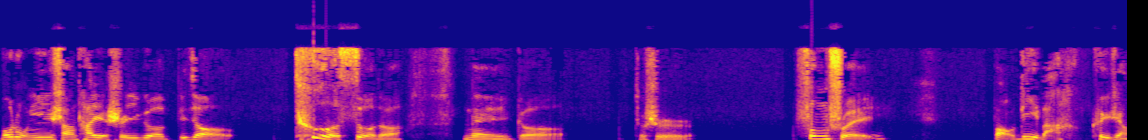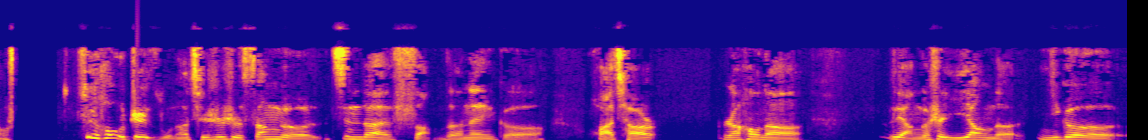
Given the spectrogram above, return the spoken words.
某种意义上它也是一个比较。特色的那个就是风水宝地吧，可以这样说。最后这组呢，其实是三个近代仿的那个花钱儿，然后呢，两个是一样的，一个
